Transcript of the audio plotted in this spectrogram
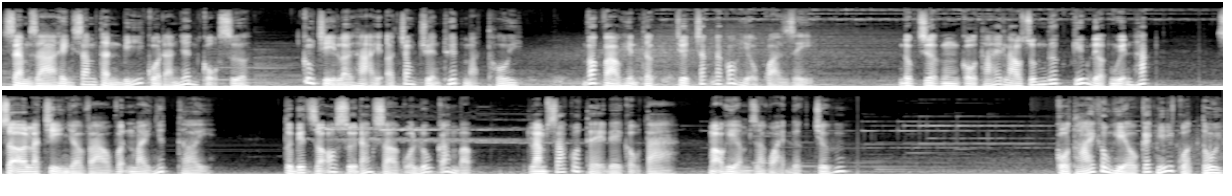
Xem ra hình xăm thần bí của đàn nhân cổ xưa Cũng chỉ lợi hại ở trong truyền thuyết mà thôi. Vác vào hiện thực chưa chắc đã có hiệu quả gì. Lục trường cổ thái lao xuống nước cứu được Nguyễn Hắc. Sợ là chỉ nhờ vào vận may nhất thời. Tôi biết rõ sự đáng sợ của lũ cá mập. Làm sao có thể để cậu ta Mạo hiểm ra ngoài được chứ? Cổ thái không hiểu cách nghĩ của tôi,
